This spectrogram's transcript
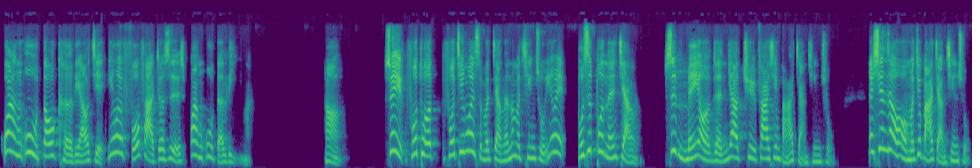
万物都可了解，因为佛法就是万物的理嘛。好，所以佛陀佛经为什么讲得那么清楚？因为不是不能讲，是没有人要去发心把它讲清楚。那现在我们就把它讲清楚，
